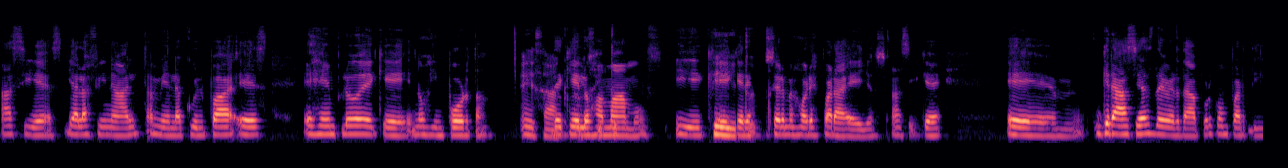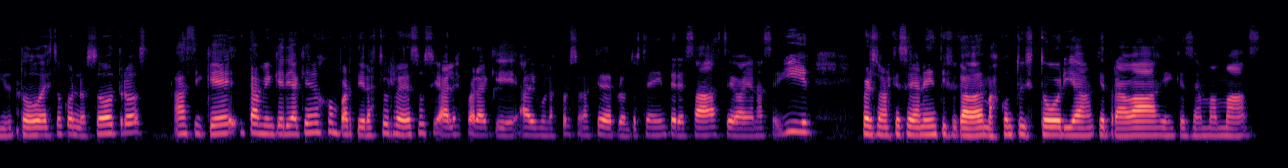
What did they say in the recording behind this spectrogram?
Así es. Y a la final también la culpa es ejemplo de que nos importa de que Exacto, los sí, amamos y que sí, queremos ser mejores para ellos. Así que em, gracias de verdad por compartir todo esto con nosotros. Así que también quería que nos compartieras tus redes sociales para que algunas personas que de pronto estén interesadas te vayan a seguir, personas que se hayan identificado además con tu historia, que trabajen, que sean mamás.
